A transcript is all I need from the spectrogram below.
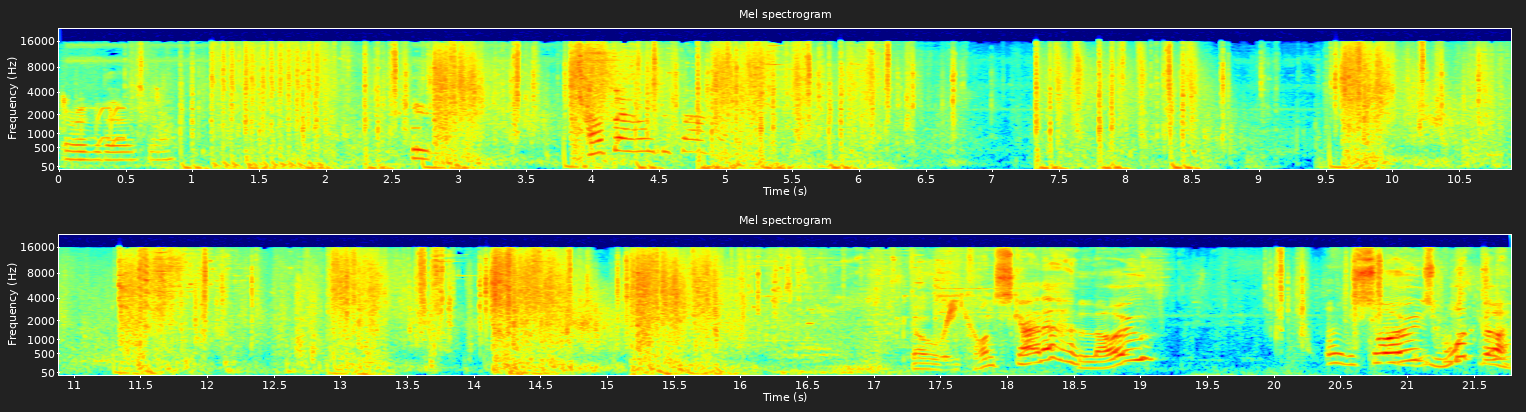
They're over there as well. Shoot. How the hell did that The recon scanner? Hello? Oh, the Sloans? What the?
